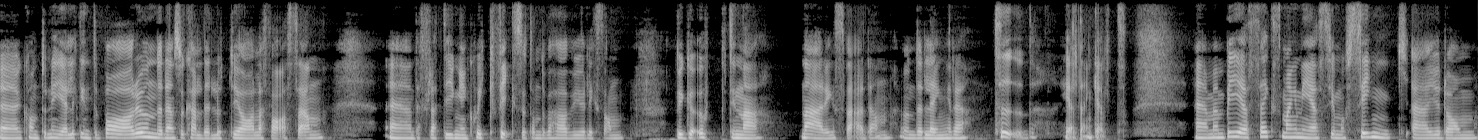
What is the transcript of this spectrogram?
eh, kontinuerligt, inte bara under den så kallade luteala fasen. Eh, därför att det är ingen quick fix, utan du behöver ju liksom bygga upp dina näringsvärden under längre tid, helt enkelt. Eh, men B6, magnesium och zink är ju de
